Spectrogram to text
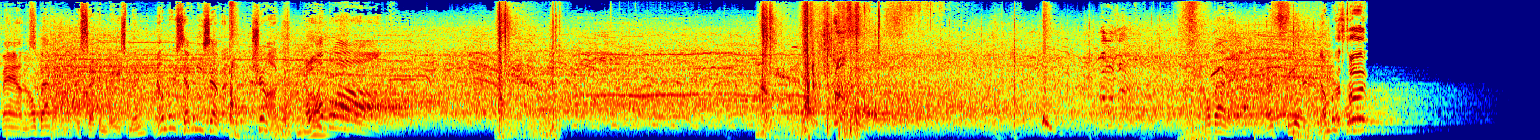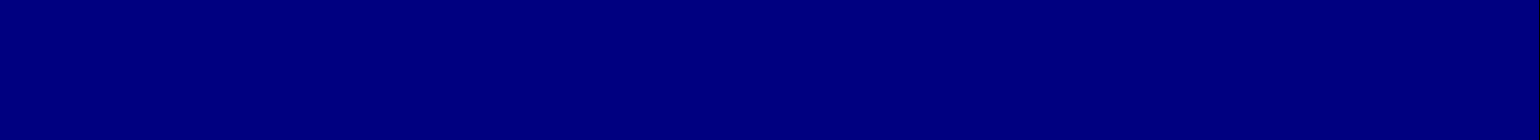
Fans. The second baseman, number 77, Chuck Oblock. How about it? Left fielder, number 20. three.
